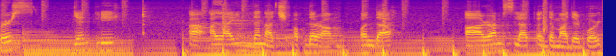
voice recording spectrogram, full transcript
First, gently uh, align the notch of the RAM on the uh, RAM slot on the motherboard.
